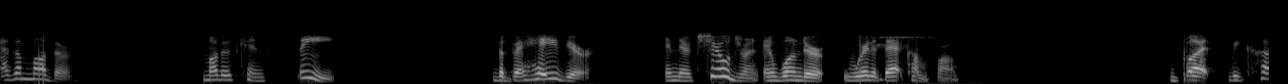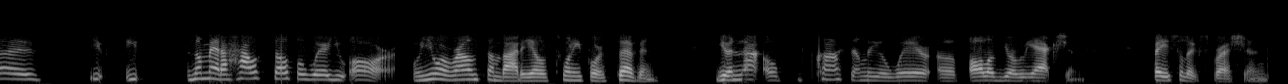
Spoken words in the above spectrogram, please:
as a mother, mothers can see the behavior in their children and wonder where did that come from. But because you, you no matter how self aware you are, when you're around somebody else 24 7, you're not constantly aware of all of your reactions, facial expressions,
